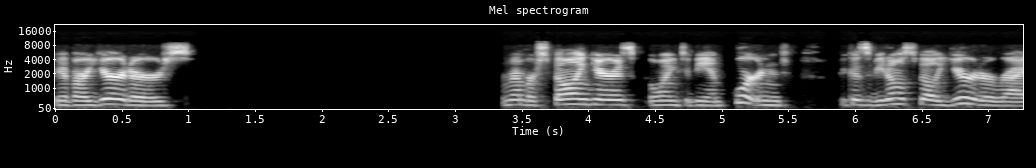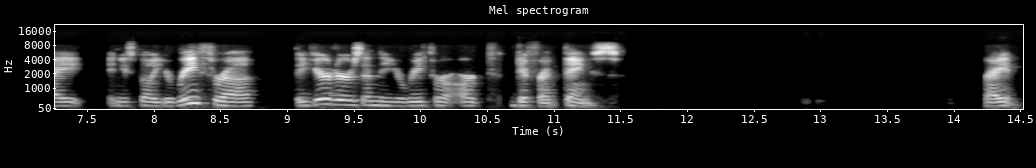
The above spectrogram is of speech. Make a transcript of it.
we have our ureters. Remember, spelling here is going to be important because if you don't spell ureter right and you spell urethra, the ureters and the urethra are different things. Right?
